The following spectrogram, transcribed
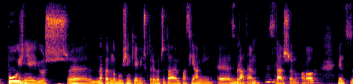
Później już e, na pewno był Sienkiewicz, którego czytałem pasjami e, z bratem starszym o rok, więc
